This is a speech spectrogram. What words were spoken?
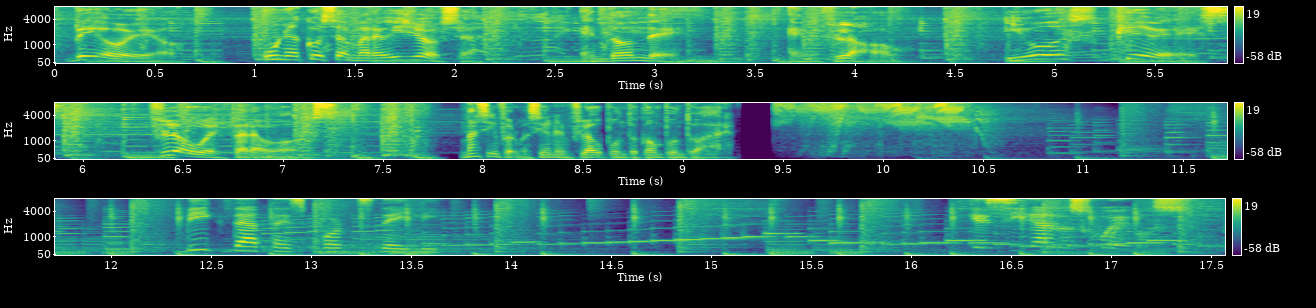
Veo, veo. Una cosa maravillosa. ¿En dónde? en Flow. ¿Y vos qué ves? Flow es para vos. Más información en flow.com.ar. Big Data Sports Daily. Que sigan los juegos.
